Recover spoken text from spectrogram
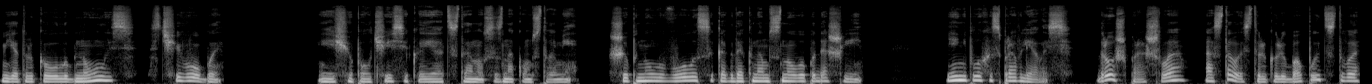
Я только улыбнулась, с чего бы. Еще полчасика и отстану со знакомствами. Шепнул волосы, когда к нам снова подошли. Я неплохо справлялась. Дрожь прошла, осталось только любопытство.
